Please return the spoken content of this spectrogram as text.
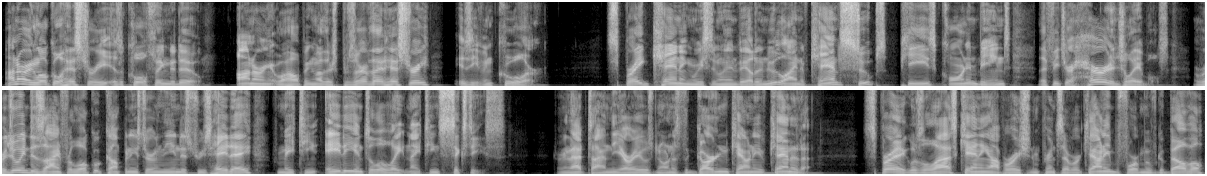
Honoring local history is a cool thing to do. Honoring it while helping others preserve that history is even cooler. Sprague Canning recently unveiled a new line of canned soups, peas, corn, and beans that feature heritage labels, originally designed for local companies during the industry's heyday from 1880 until the late 1960s. During that time, the area was known as the Garden County of Canada. Sprague was the last canning operation in Prince Edward County before it moved to Belleville,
